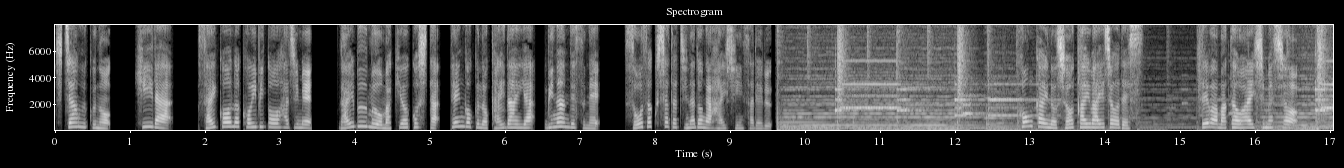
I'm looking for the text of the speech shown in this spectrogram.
チチャンウクのヒーラー、最高の恋人をはじめ、大ブームを巻き起こした天国の階段や美男ですね、相続者たちなどが配信される。今回の紹介は以上です。ではまたお会いしましょう。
